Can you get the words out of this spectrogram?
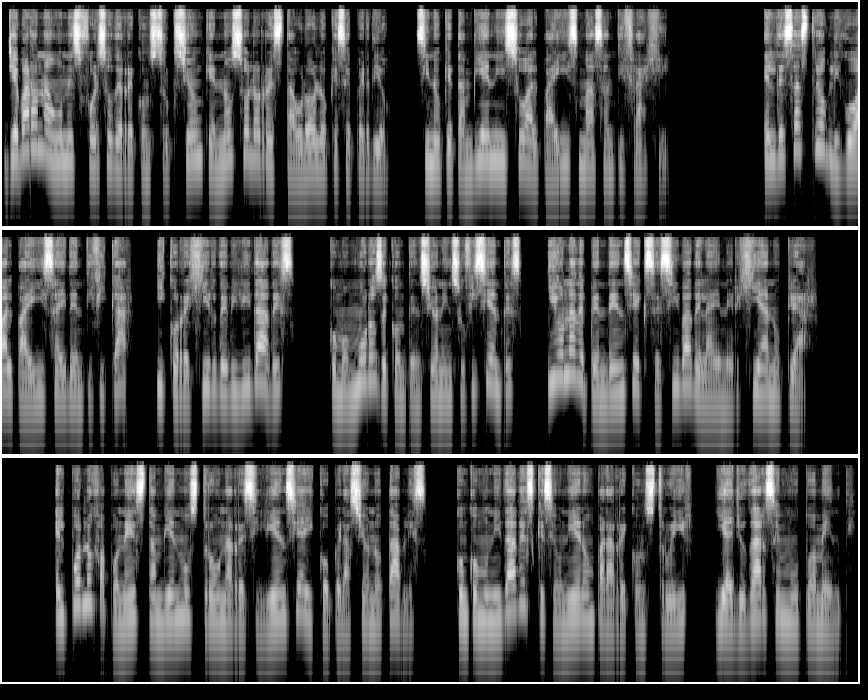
llevaron a un esfuerzo de reconstrucción que no solo restauró lo que se perdió, sino que también hizo al país más antifrágil. El desastre obligó al país a identificar y corregir debilidades, como muros de contención insuficientes y una dependencia excesiva de la energía nuclear. El pueblo japonés también mostró una resiliencia y cooperación notables, con comunidades que se unieron para reconstruir y ayudarse mutuamente.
